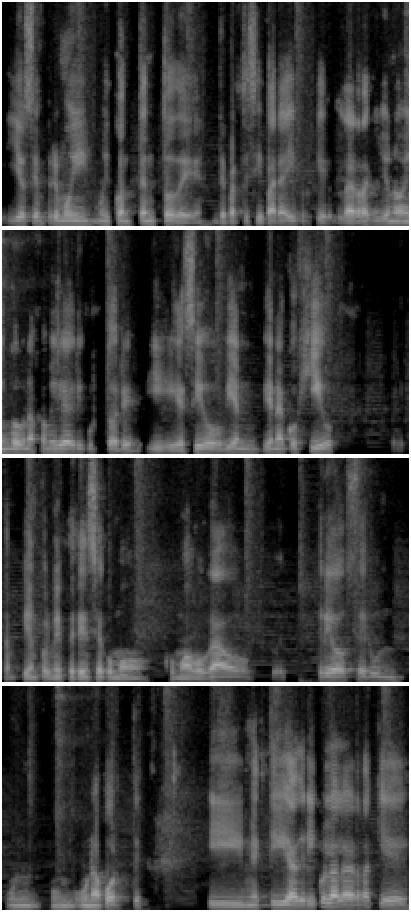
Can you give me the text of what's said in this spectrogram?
y yo siempre muy, muy contento de, de participar ahí porque la verdad que yo no vengo de una familia de agricultores y he sido bien, bien acogido, eh, también por mi experiencia como, como abogado, creo ser un, un- un- un aporte. Y mi actividad agrícola, la verdad que,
